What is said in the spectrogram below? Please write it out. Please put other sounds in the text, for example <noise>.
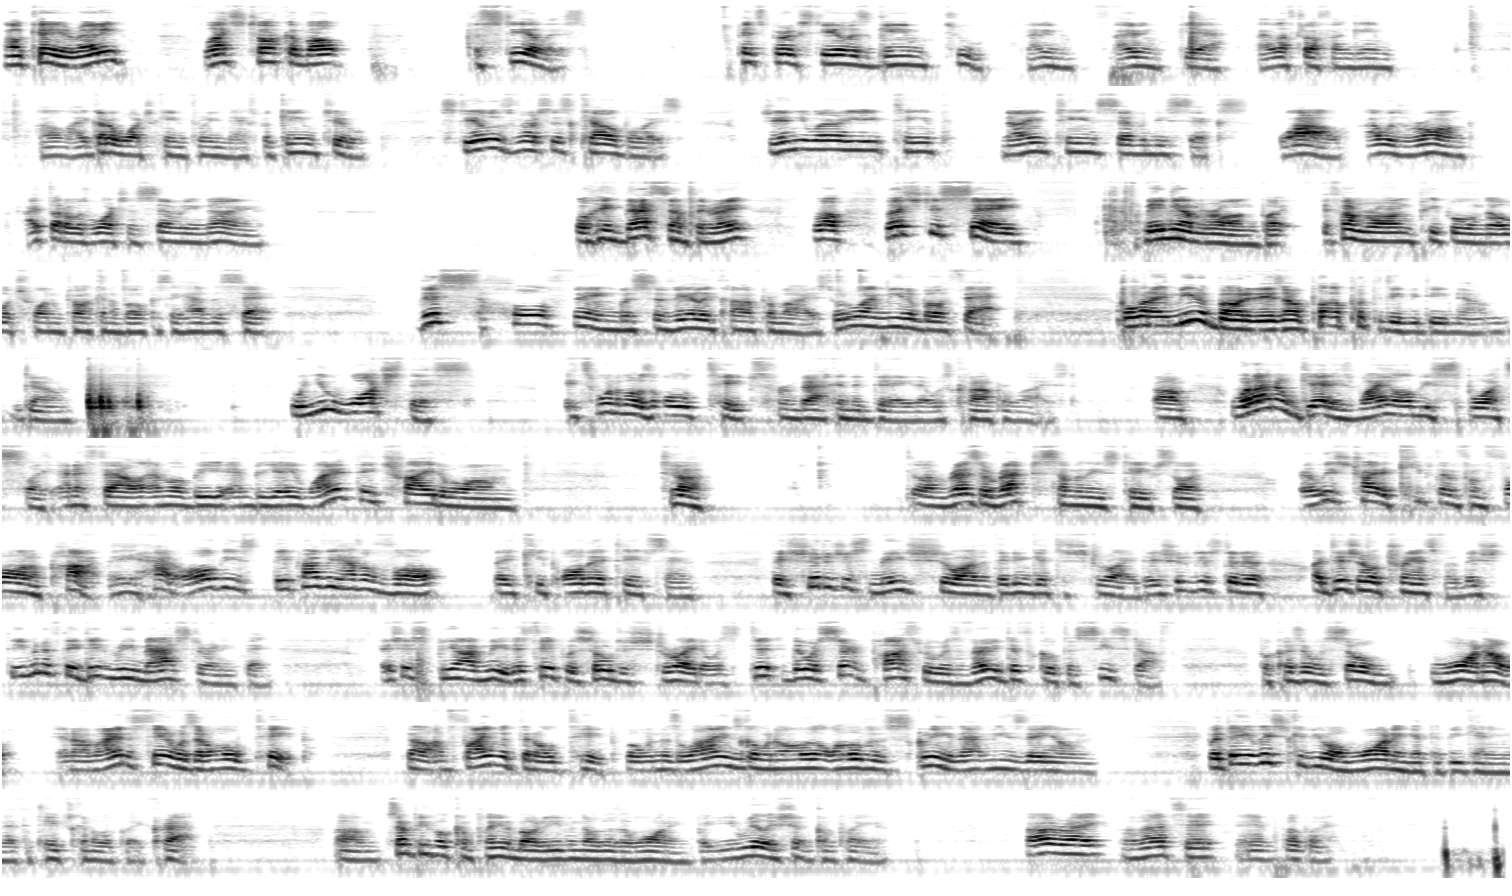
Okay, you ready? Let's talk about the Steelers. Pittsburgh Steelers game two. I didn't. I didn't. Yeah, I left off on game. Oh, I gotta watch game three next, but game two, Steelers versus Cowboys, January eighteenth, nineteen seventy six. Wow, I was wrong. I thought I was watching seventy nine. Well, <laughs> ain't that something, right? Well, let's just say, maybe I'm wrong, but if I'm wrong, people will know which one I'm talking about because they have the set. This whole thing was severely compromised. What do I mean about that? Well, what I mean about it is, I'll put, I'll put the DVD now down. When you watch this, it's one of those old tapes from back in the day that was compromised. Um, what I don't get is why all these sports like NFL, MLB, NBA, why didn't they try to um to, to uh, resurrect some of these tapes or at least try to keep them from falling apart? They had all these. They probably have a vault. They keep all their tapes in. They should have just made sure that they didn't get destroyed. They should have just did a, a digital transfer. They sh- even if they didn't remaster anything it's just beyond me. This tape was so destroyed. It was there were certain parts where it was very difficult to see stuff because it was so worn out. And um, I understand it was an old tape. Now I'm fine with an old tape, but when there's lines going all all over the screen, that means they um. But they at least give you a warning at the beginning that the tape's gonna look like crap. Um, some people complain about it even though there's a warning, but you really shouldn't complain. All right, well that's it, and bye bye.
